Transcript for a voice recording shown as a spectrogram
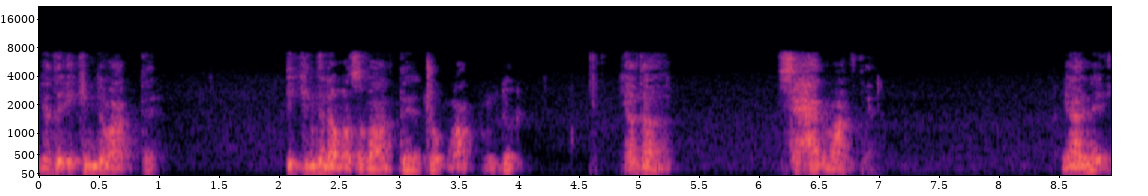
Ya da ikindi vakti. İkindi namazı vakti çok makbuldür. Ya da seher vakti. Yani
